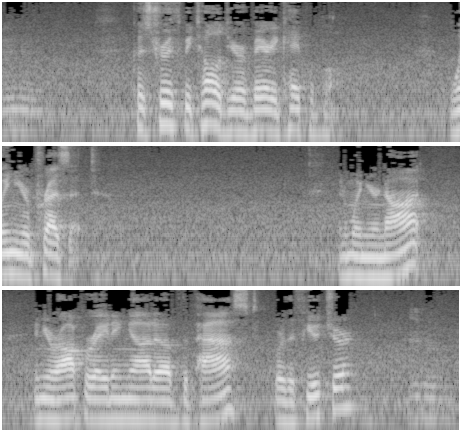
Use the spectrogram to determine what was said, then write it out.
Mm-hmm. Because, truth be told, you're very capable when you're present. And when you're not, and you're operating out of the past or the future, Mm-hmm.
